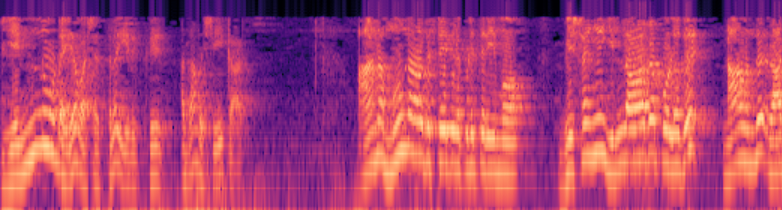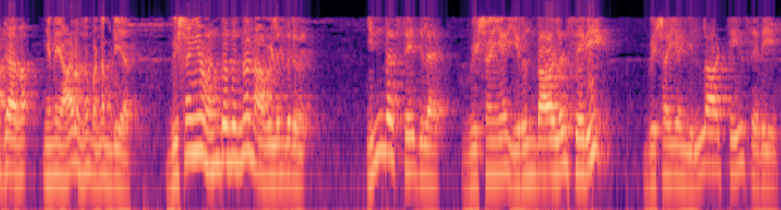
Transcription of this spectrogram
என்னுடைய வசத்துல இருக்கு. அதான் வசீகாரம் ஆனா மூணாவது ஸ்டேஜில் எப்படி தெரியுமோ? விஷயம் இல்லாத பொழுது நான் வந்து ராஜா தான் என்னை யாரும் ஒன்றும் பண்ண முடியாது. விஷயம் வந்ததுன்னா நான் விழுந்துருவேன். இந்த ஸ்டேஜில் விஷயம் இருந்தாலும் சரி விஷயம் இல்லாட்டியும் சரி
